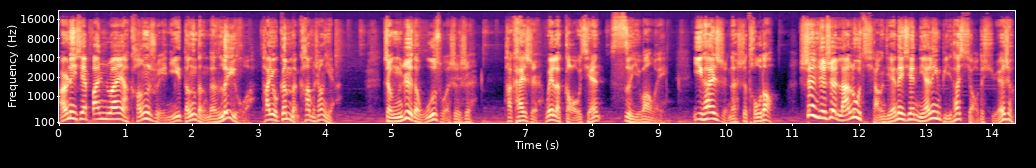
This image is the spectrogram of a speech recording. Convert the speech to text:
而那些搬砖呀、扛水泥等等的累活，他又根本看不上眼，整日的无所事事。他开始为了搞钱肆意妄为，一开始呢是偷盗，甚至是拦路抢劫那些年龄比他小的学生。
